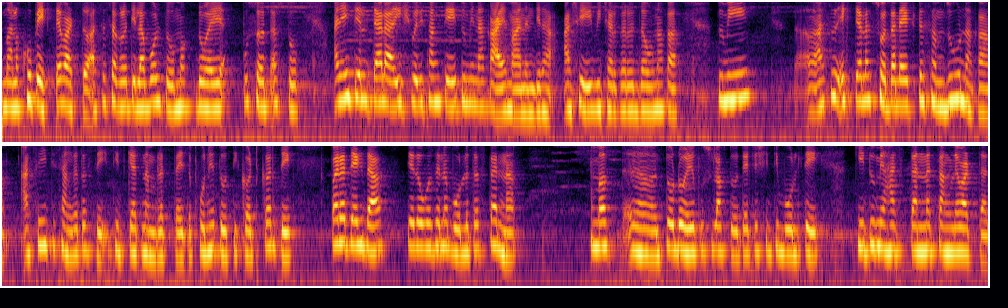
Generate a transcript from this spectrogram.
मला खूप एकटे वाटतं. असं सगळं तिला बोलतो. मग डोळे पुसत असतो. आणि ते त्याला ईश्वरी सांगते तुम्ही ना कायम आनंदी राहा. असे विचार करत जाऊ नका. तुम्ही असं एकट्याला स्वतःला एकटं समजवू नका असंही ती सांगत असते. तितक्यात नम्रताईचा फोन येतो ती कट करते. परत एकदा ते दोघंजणं बोलत असताना मग तो डोळे पुसू लागतो. त्याच्याशी ती बोलते की तुम्ही हसताना चांगले वाटतात.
